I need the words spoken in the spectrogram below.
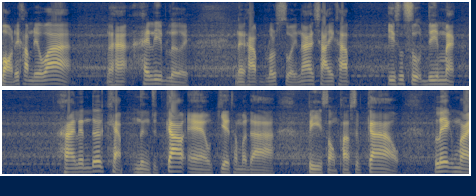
บอกได้คำเดียวว่านะฮะให้รีบเลยนะครับรถสวยน่าใช้ครับ Isuzu D-Max Highlander Cap 1.9L เกียร์ธรรมดา ปี 2019 เลขใหม่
